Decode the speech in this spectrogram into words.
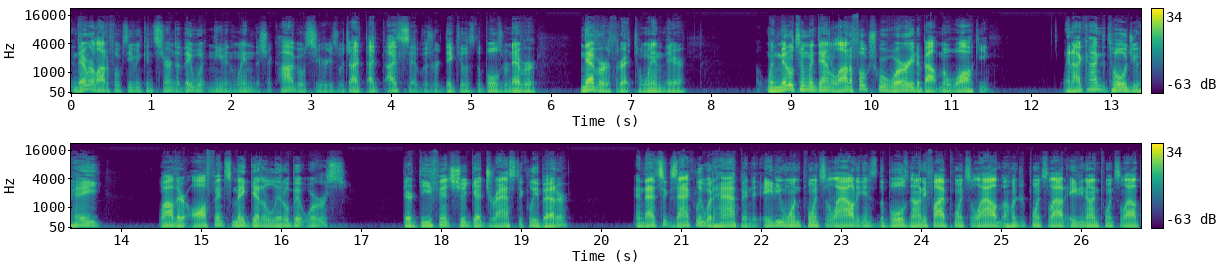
there were a lot of folks even concerned that they wouldn't even win the Chicago series, which I, I I, said was ridiculous. The Bulls were never never a threat to win there. When Middleton went down, a lot of folks were worried about Milwaukee, and I kind of told you, hey, while their offense may get a little bit worse, their defense should get drastically better. And that's exactly what happened. 81 points allowed against the Bulls, 95 points allowed, 100 points allowed, 89 points allowed.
